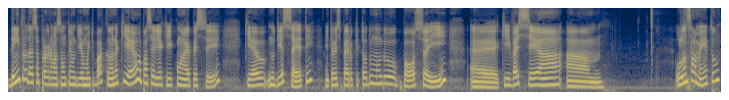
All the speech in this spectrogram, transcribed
Dentro dessa programação tem um dia muito bacana, que é uma parceria aqui com a EPC, que é no dia 7. Então eu espero que todo mundo possa ir, é, que vai ser a, a, o lançamento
